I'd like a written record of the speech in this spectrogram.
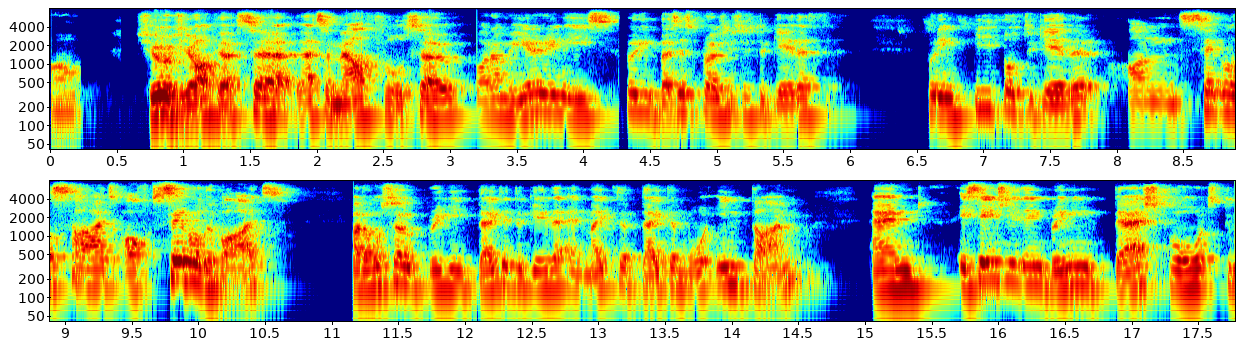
Wow. Sure, Jacques, that's a that's a mouthful. So what I'm hearing is putting business processes together, putting people together on several sides of several divides, but also bringing data together and make the data more in time and essentially then bringing dashboards to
